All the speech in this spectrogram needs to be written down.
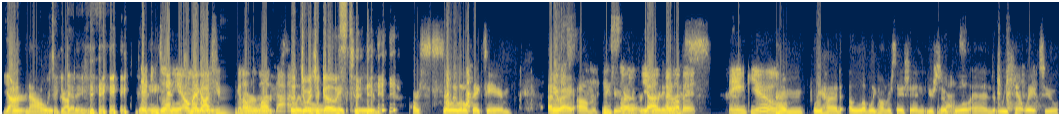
yeah. We're now We're taking drafting Danny. Taking Danny. Oh my to gosh, he's gonna love that. the Georgia little Ghost. fake team. our silly little fake team. Anyway, um thank He's you again so- for yeah, joining I us. I love it. Thank you. Um, we had a lovely conversation. You're so Yes. cool, and we can't wait to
